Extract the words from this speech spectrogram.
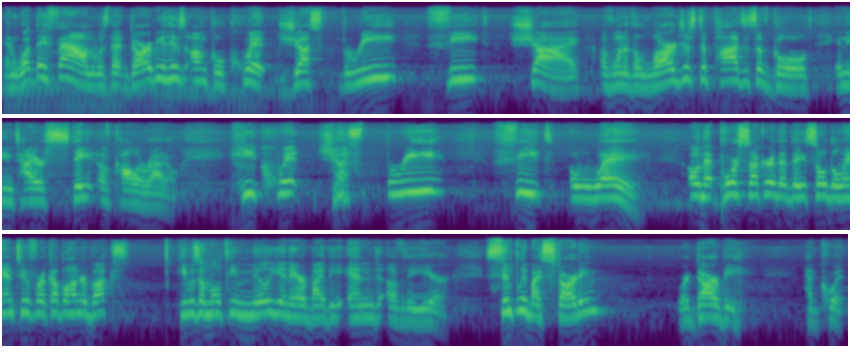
And what they found was that Darby and his uncle quit just three feet shy of one of the largest deposits of gold in the entire state of Colorado. He quit just three feet away. Oh, and that poor sucker that they sold the land to for a couple hundred bucks, he was a multimillionaire by the end of the year, simply by starting where Darby had quit.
